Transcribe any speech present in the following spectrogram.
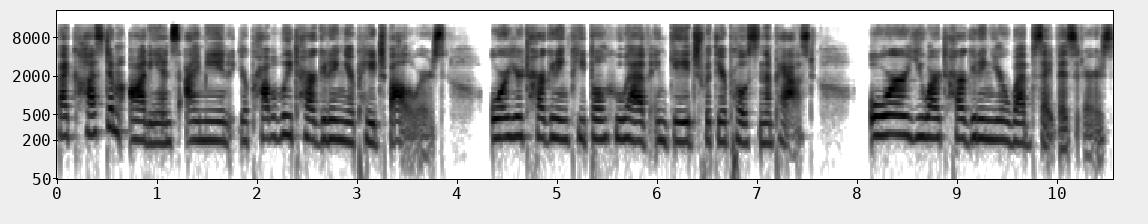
By custom audience, I mean you're probably targeting your page followers, or you're targeting people who have engaged with your posts in the past, or you are targeting your website visitors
